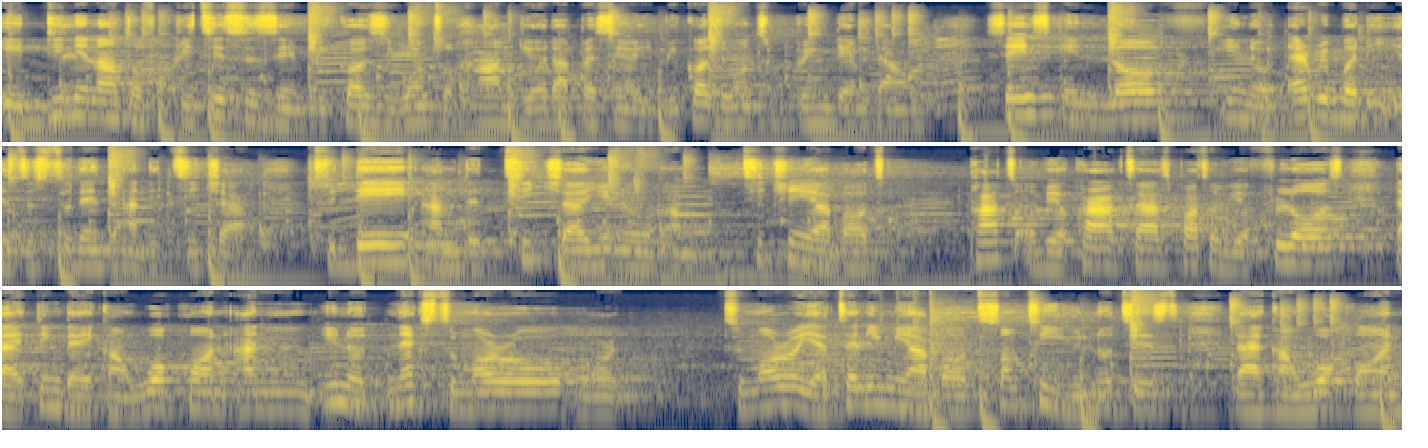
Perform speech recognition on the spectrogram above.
a dealing out of criticism because you want to harm the other person or because you want to bring them down. Says in love, you know, everybody is the student and the teacher. Today I'm the teacher, you know, I'm teaching you about part of your characters, part of your flaws that I think that you can work on and you know, next tomorrow or tomorrow you're telling me about something you noticed that I can work on,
